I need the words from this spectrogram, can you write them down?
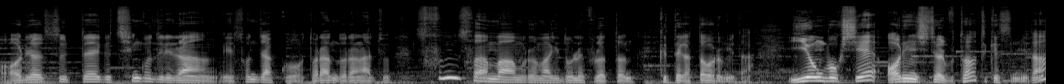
어렸을 때 그 친구들이랑 이 손잡고 도란도란 아주 순수한 마음으로 막 이 노래 불렀던 그때가 떠오릅니다. 이용복 씨의 어린 시절부터 듣겠습니다.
